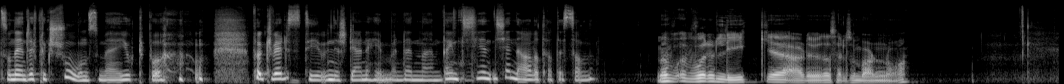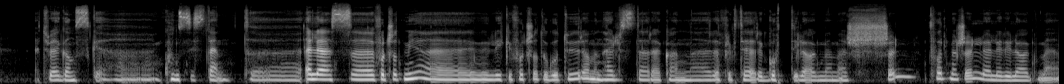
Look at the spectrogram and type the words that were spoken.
Så det er en refleksjon som er gjort på, på kveldstid under stjernehimmelen. Den, eh, den kjenner jeg av og til at jeg savner. Men hvor- lik er du deg selv som barn nå? Jeg tror jeg er ganske eh, konsistent. Eh, jeg leser fortsatt mye. Jeg liker fortsatt å gå turer, men helst der jeg kan eh, reflektere godt i lag med meg sjøl, for meg sjøl, eller i lag med,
